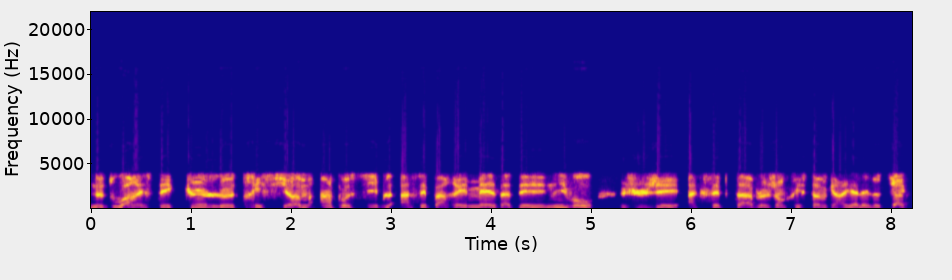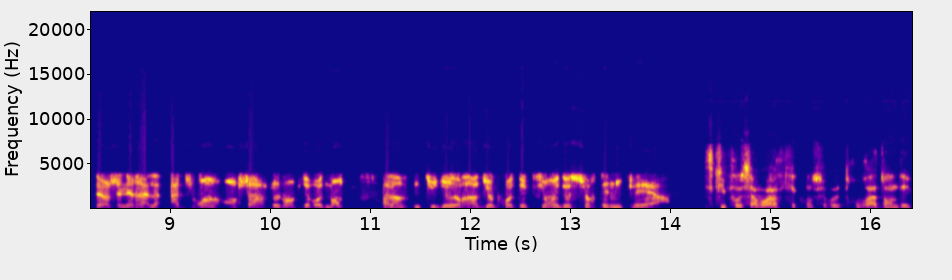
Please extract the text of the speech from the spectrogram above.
Ne doit rester que le tritium, impossible à séparer, mais à des niveaux jugés acceptables. Jean-Christophe Gariel est le directeur général adjoint en charge de l'environnement à l'Institut de radioprotection et de sûreté nucléaire. Ce qu'il faut savoir, c'est qu'on se retrouvera dans des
